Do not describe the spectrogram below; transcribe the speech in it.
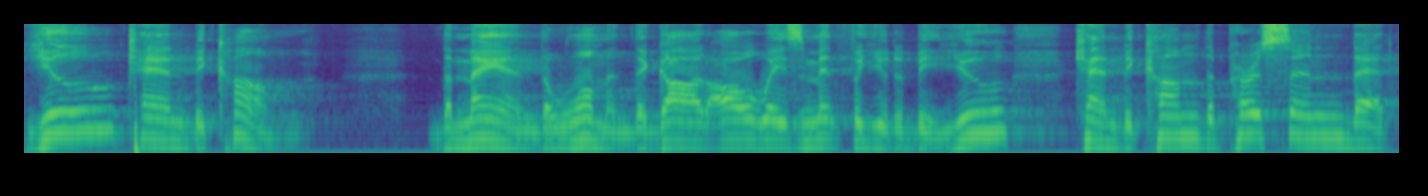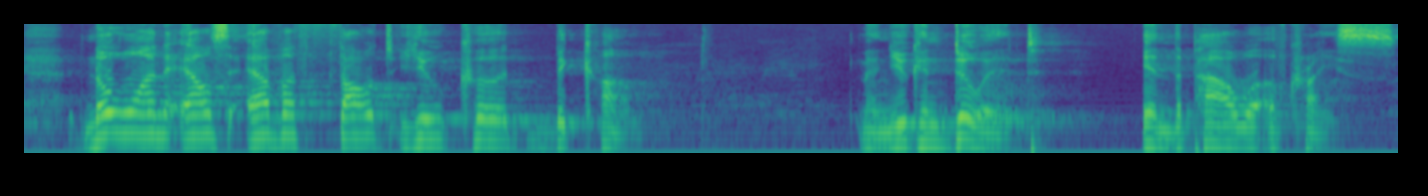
You can become the man, the woman that God always meant for you to be. You can become the person that no one else ever thought you could become. And you can do it in the power of Christ.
